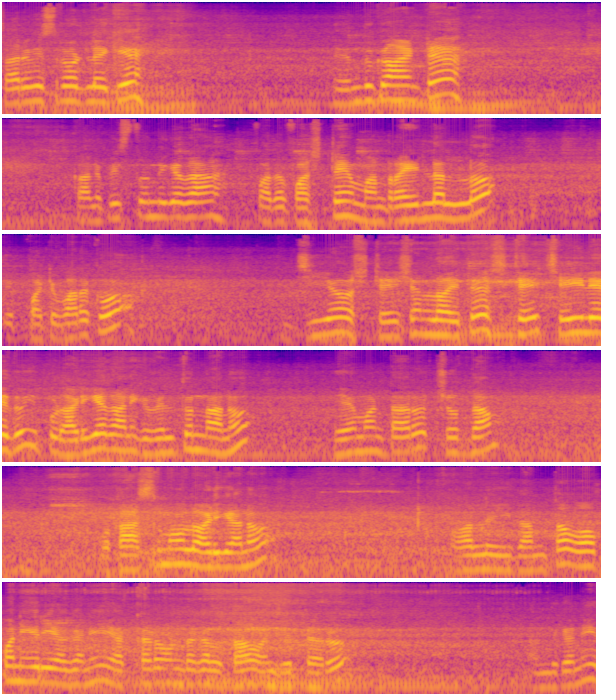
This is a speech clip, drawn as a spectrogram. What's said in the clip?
సర్వీస్ రోడ్లోకి. ఎందుకు అంటే కనిపిస్తుంది కదా పద ఫస్ట్ టైం మన రైడ్లలో ఇప్పటి వరకు జియో స్టేషన్లో అయితే స్టే చేయలేదు. ఇప్పుడు అడిగేదానికి వెళ్తున్నాను. ఏమంటారో చూద్దాం. ఒక ఆశ్రమంలో అడిగాను. వాళ్ళు ఇదంతా ఓపెన్ ఏరియా కానీ ఎక్కడ ఉండగలుగుతావు అని చెప్పారు. అందుకని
